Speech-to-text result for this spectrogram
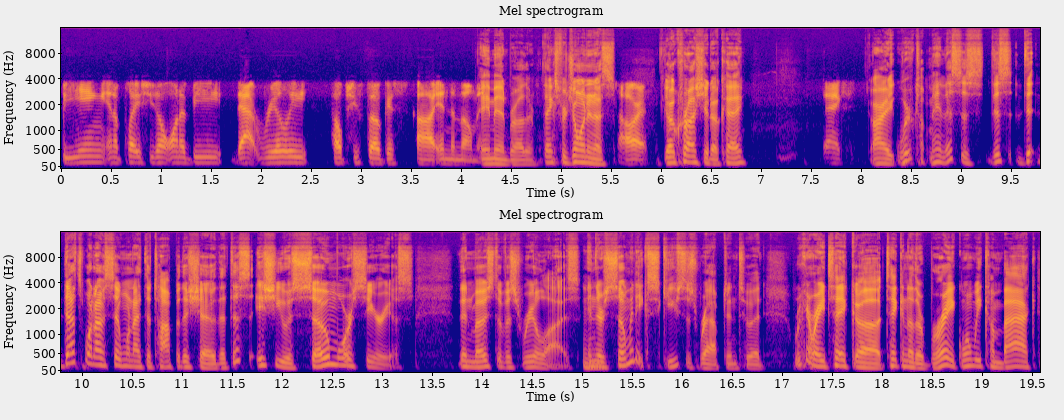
being in a place you don't want to be, that really helps you focus uh, in the moment. Amen, brother. Thanks for joining us. All right. Go crush it, okay? Thanks. All right, we're man. This is this. th- that's what I said when at the top of the show that this issue is so more serious than most of us realize. And there's so many excuses wrapped into it. We're ready to take uh, take another break. When we come back,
